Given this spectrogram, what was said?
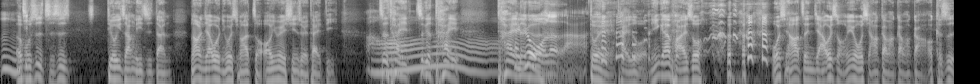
嗯，而不是只是丢一张离职单，然后人家问你为什么要走？哦，因为薪水太低，这太这个太。”太弱了啦！对，太弱了。你应该跑来说，我想要增加，为什么？因为我想要干嘛干嘛干嘛。哦，可是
